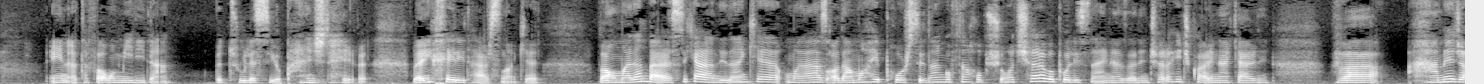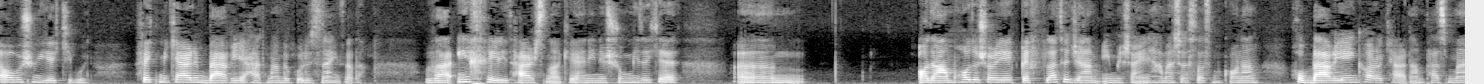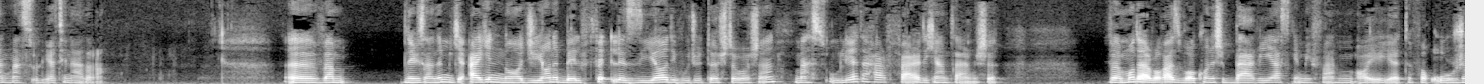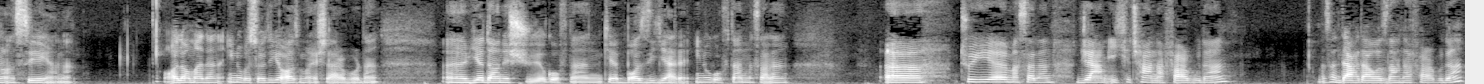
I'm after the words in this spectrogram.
این اتفاق رو می‌دیدن به طول 35 دقیقه. و این خیلی ترسناکه. و اومدن بررسی کردن دیدن که اومدن از آدم هی پرسیدن گفتن خب شما چرا به پلیس زنگ نزدین؟ چرا هیچ کاری نکردین؟ و همه جوابشون یکی بود. فکر می‌کردیم بقیه حتما به پلیس زنگ زدن. و این خیلی ترسناکه. یعنی نشون میده که آدم ها دچار یک قفلت جمعی میشن. یعنی همش احساس می‌کنن خب بقیه این کارو کردن پس من مسئولیتی ندارم. و نویسنده میگه اگه ناجیان بالفعل زیادی وجود داشته باشن مسئولیت هر فردی کمتر میشه. و ما در واقع از واکنش بقیه است که می‌فهمیم آیا یه اتفاق اورژانسیه یا نه. حالا آمدن اینو به صورت یه آزمایش در آوردن یه دانشجوی گفتن که بازیگره. اینو گفتن مثلا توی مثلا جمعی که چند نفر بودن مثلا ده دوازده نفر بودن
